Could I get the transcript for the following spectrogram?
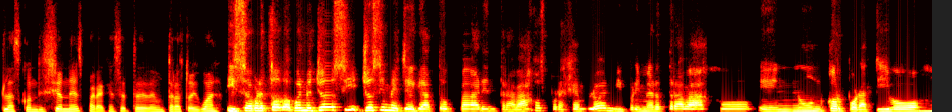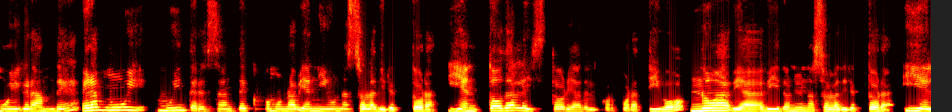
las condiciones para que se te dé un trato igual. Y sobre todo, bueno, yo sí, yo sí me llegué a topar en trabajos, por ejemplo, en mi primer trabajo en un corporativo muy grande, era muy, muy interesante como no había ni una sola directora y en toda la historia del corporativo no había habido ni una sola directora. Y el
